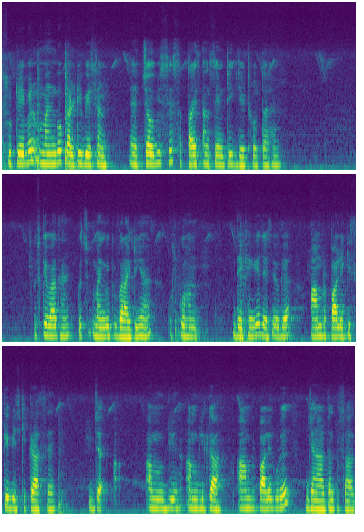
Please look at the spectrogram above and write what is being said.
suitable mango cultivation चौबीस से सत्ताईस अंश सेंटीग्रेड होता है। उसके बाद हैं, कुछ मैंगो की वैरायटियाँ उसको हम देखेंगे। जैसे हो गया, आम्रपाली किसके बीज की क्रॉस है? ज अम्बिका आम्रपाली गुड़े Janardan Prasad.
